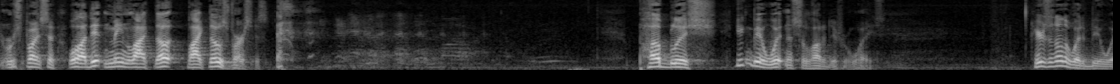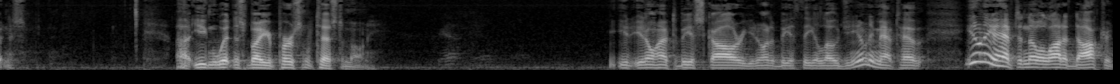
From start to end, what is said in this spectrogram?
responded said, Well, I didn't mean like, the, like those verses. Publish. You can be a witness a lot of different ways. Here's another way to be a witness uh, you can witness by your personal testimony. You, you, don't have to be a scholar. You don't have to be a theologian. You don't even have to have. You don't even have to know a lot of doctrine.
